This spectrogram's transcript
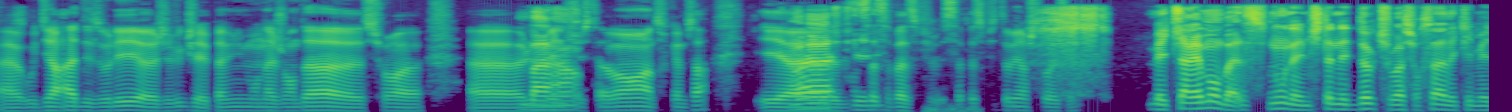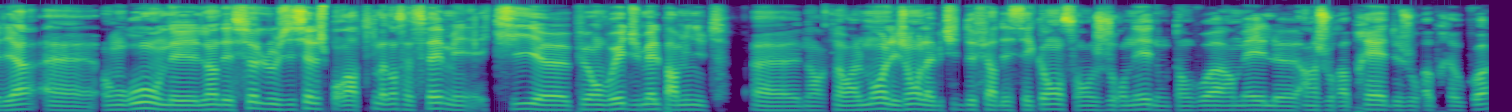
euh, ou dire ah désolé, euh, j'ai vu que j'avais pas mis mon agenda sur le bah, mail juste avant, un truc comme ça. Et ça, ça passe, ça passe plutôt bien, je trouve. Mais carrément, bah, nous on a une petite anecdote, tu vois, sur ça avec Emilia. en gros, on est l'un des seuls logiciels, je pense, peut-être maintenant ça se fait, mais qui peut envoyer du mail par minute. Euh, normalement, les gens ont l'habitude de faire des séquences en journée, donc t'envoies un mail euh, un jour après, deux jours après ou quoi.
